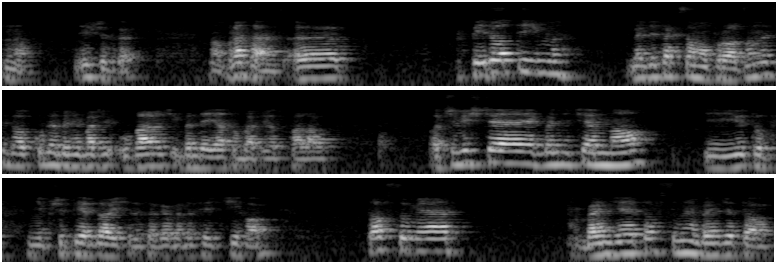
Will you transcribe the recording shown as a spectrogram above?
No, i wszystko jest. No, wracając. E, Pilotim będzie tak samo prowadzony, tylko kurde będzie bardziej uwalać i będę ja to bardziej odpalał. Oczywiście jak będzie ciemno i YouTube nie przypierdoli się do tego, będę siedzieć cicho, to w sumie będzie, to w sumie będzie to.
